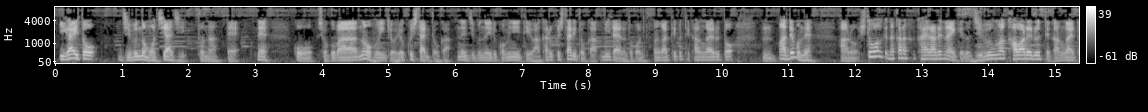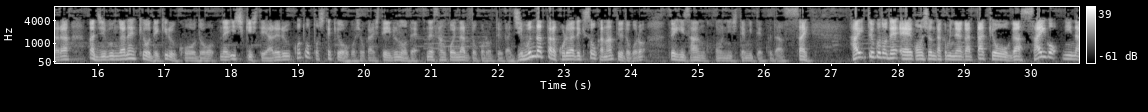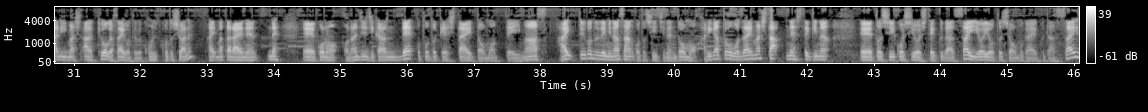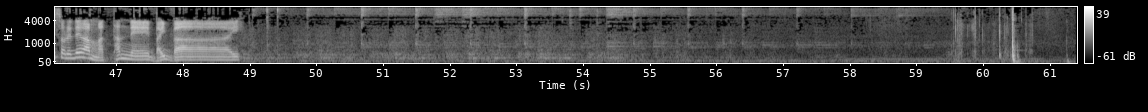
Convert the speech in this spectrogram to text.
意外と自分の持ち味となって、ね、こう、職場の雰囲気を良くしたりとか、ね、自分のいるコミュニティを明るくしたりとか、みたいなところに繋がっていくって考えると、うん。まあでもね、あの、人はなかなか変えられないけど、自分は変われるって考えたら、まあ自分がね、今日できる行動、ね、意識してやれることとして今日ご紹介しているので、ね、参考になるところというか、自分だったらこれはできそうかなっていうところ、ぜひ参考にしてみてください。はい。ということで、えー、今週の匠に上がった今日が最後になりました。あ、今日が最後というか、今年はね。はい。また来年ね、えー、この同じ時間でお届けしたいと思っています。はい。ということで皆さん、今年1年どうもありがとうございました。ね、素敵な、えー、年越しをしてください。良いお年をお迎えください。それではまたね。バイバーイ。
